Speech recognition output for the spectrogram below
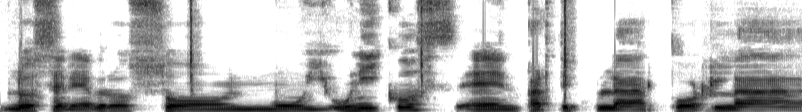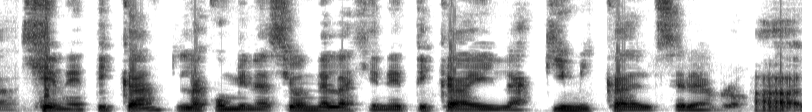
Los cerebros son muy únicos, en particular por la genética, la combinación de la genética y la química del cerebro. Ah,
